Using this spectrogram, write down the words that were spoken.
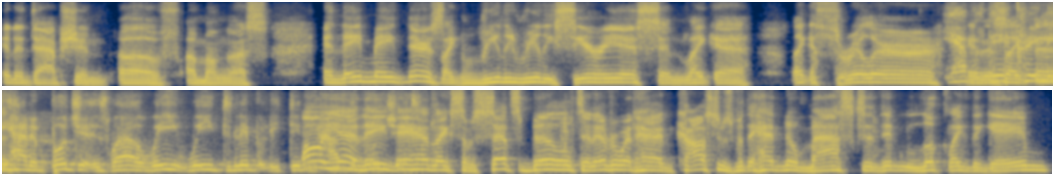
an adaptation of Among Us, and they made theirs like really, really serious and like a like a thriller. yeah, but and they like clearly the- had a budget as well. We we deliberately didn't. Oh have yeah, the they budget. they had like some sets built and everyone had costumes, but they had no masks. It didn't look like the game.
